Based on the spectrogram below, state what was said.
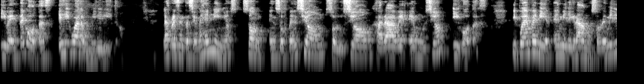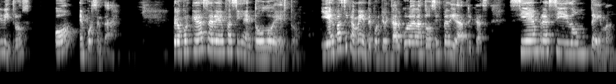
Y 20 gotas es igual a un mililitro. Las presentaciones en niños son en suspensión, solución, jarabe, emulsión y gotas. Y pueden venir en miligramos sobre mililitros o en porcentaje. Pero ¿por qué hacer énfasis en todo esto? Y es básicamente porque el cálculo de las dosis pediátricas siempre ha sido un tema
